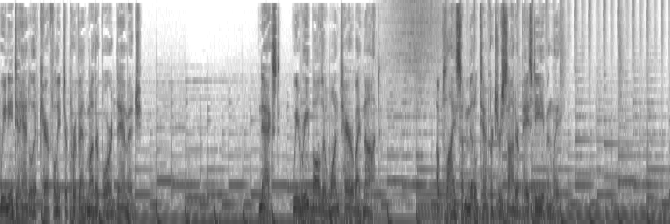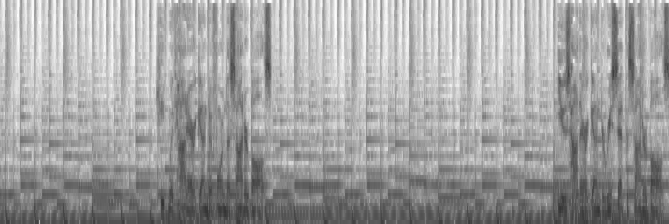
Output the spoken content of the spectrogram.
we need to handle it carefully to prevent motherboard damage. Next, we reball the 1TB NAND. Apply some middle temperature solder paste evenly. Heat with hot air gun to form the solder balls. Use hot air gun to reset the solder balls.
